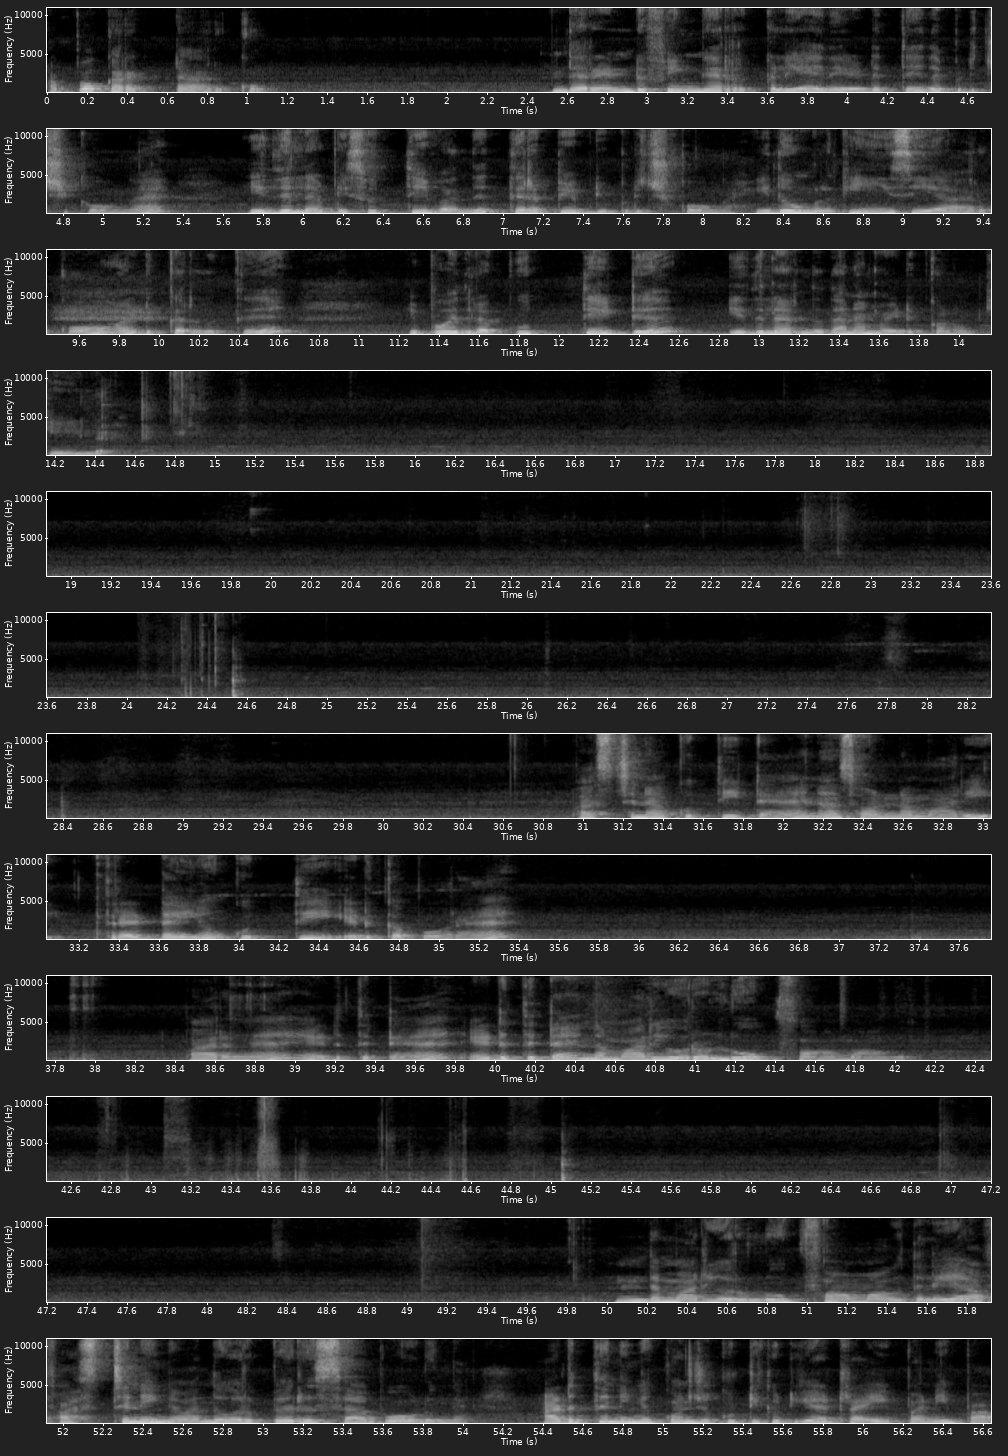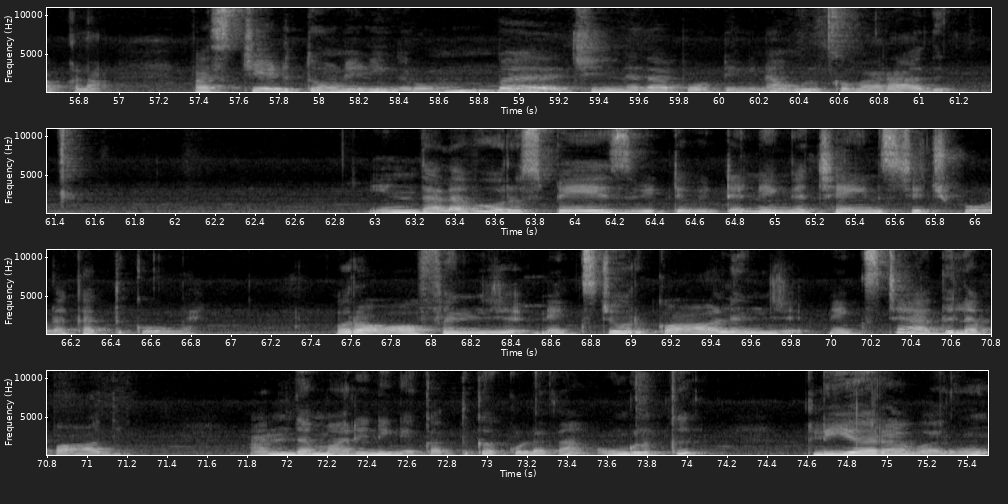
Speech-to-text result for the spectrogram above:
அப்போது கரெக்டாக இருக்கும். இந்த ரெண்டு ஃபிங்கர் இருக்குல்லையே இதை எடுத்து இதை பிடிச்சிக்கோங்க. இதில் இப்படி சுற்றி வந்து திருப்பி இப்படி பிடிச்சிக்கோங்க. இது உங்களுக்கு ஈஸியாக இருக்கும் எடுக்கிறதுக்கு. இப்போது இதில் குத்திட்டு இதிலேருந்து தான் நம்ம எடுக்கணும் கீழே. ஃபஸ்ட்டு நான் குத்திட்டேன். நான் சொன்ன மாதிரி த்ரெட்டையும் குத்தி எடுக்க போகிறேன் பாருங்கள் எடுத்துட்டேன். எடுத்துட்டேன் இந்த மாதிரி ஒரு லூப் ஃபார்ம் ஆகும். இந்த மாதிரி ஒரு லூப் ஃபார்ம் ஆகுது இல்லையா? ஃபஸ்ட்டு நீங்கள் வந்து ஒரு பெருசாக போடுங்க. அடுத்து நீங்கள் கொஞ்சம் குட்டி குட்டியாக ட்ரை பண்ணி பார்க்கலாம். ஃபஸ்ட்டு எடுத்தோடனே நீங்கள் ரொம்ப சின்னதாக போட்டிங்கன்னா உங்களுக்கு வராது. இந்த அளவு ஒரு ஸ்பேஸ் விட்டு விட்டு நீங்கள் செயின் ஸ்டிச் போட கற்றுக்கோங்க ஒரு ஆஃப் இன்ச்சு நெக்ஸ்ட்டு ஒரு கால் இன்ச்சு நெக்ஸ்ட்டு அதில் பாதி. அந்த மாதிரி நீங்கள் கற்றுக்கக்குள்ள தான் உங்களுக்கு கிளியராக வரும்.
